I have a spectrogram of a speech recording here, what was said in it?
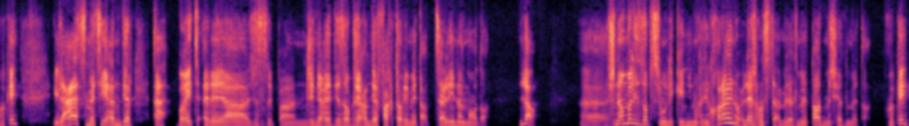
okay إلا عاد سميتي غندير آه بغيت أنايا je sais pas ن générer des objets غندير factory method سالينا الموضوع. لا. آه شنو هما les options اللي كاينين وحدين أخرين وعلاش غنستعمل هذا ال method ماشي هذا ال method؟ okay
